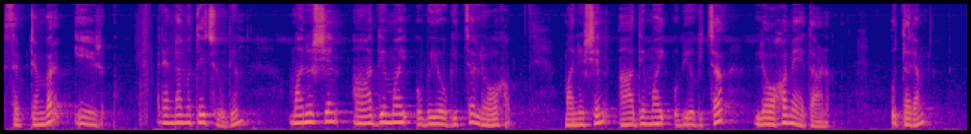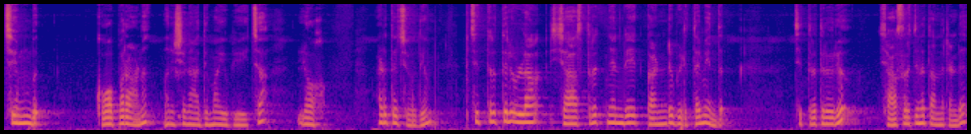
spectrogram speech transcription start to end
സെപ്റ്റംബർ ഏഴ്. രണ്ടാമത്തെ ചോദ്യം മനുഷ്യൻ ആദ്യമായി ഉപയോഗിച്ച ലോഹം. മനുഷ്യൻ ആദ്യമായി ഉപയോഗിച്ച ലോഹമേതാണ് ഉത്തരം ചെമ്പ്. കോപ്പറാണ് മനുഷ്യൻ ആദ്യമായി ഉപയോഗിച്ച ലോഹം. അടുത്ത ചോദ്യം. ചിത്രത്തിലുള്ള ശാസ്ത്രജ്ഞന്റെ കണ്ടുപിടുത്തം എന്ത്? ചിത്രത്തിലൊരു ശാസ്ത്രജ്ഞനെ തന്നിട്ടുണ്ട്.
